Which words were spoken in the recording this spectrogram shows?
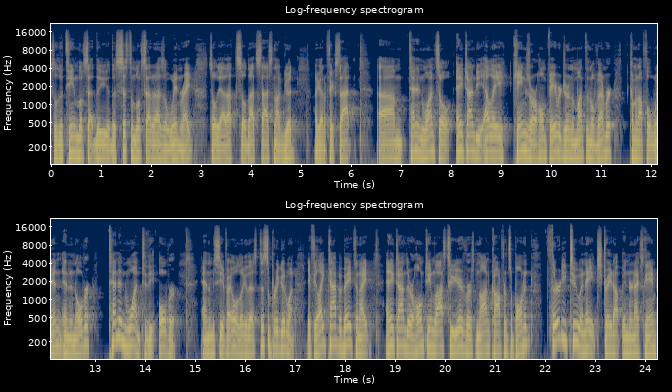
So the team looks at the the system looks at it as a win, right? So yeah, that's so that's that's not good. I got to fix that. Um, 10 and 1. So anytime the LA Kings are a home favorite during the month of November, coming off a win and an over, 10 and 1 to the over And let me see if I, oh, look at this. This is a pretty good one. If you like Tampa Bay tonight, anytime their home team last two years versus non conference opponent, 32 and 8 straight up in their next game.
